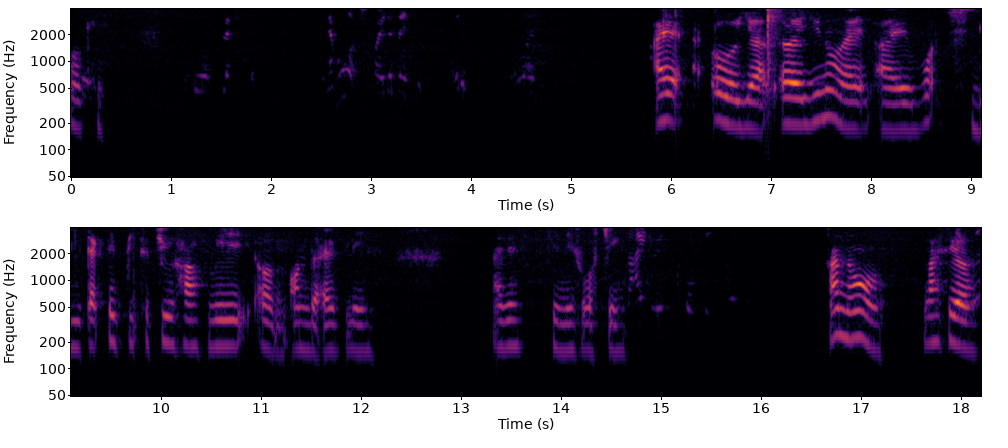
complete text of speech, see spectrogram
I. I. Okay. I. I. I oh yeah. Uh, you know right? I watched Detective Pikachu halfway um on the airplane. I didn't finish watching. It? Ah no, last year.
